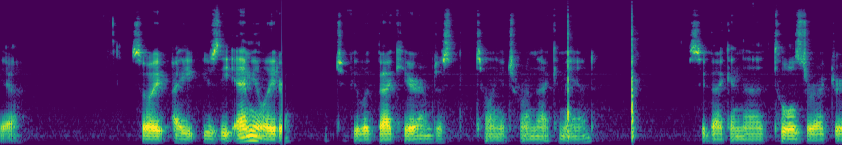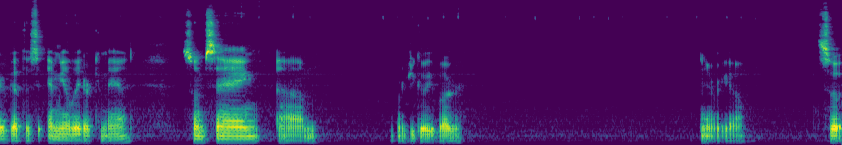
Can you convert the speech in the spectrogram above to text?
Yeah. So I, I use the emulator which if you look back here, I'm just telling it to run that command. See back in the tools directory, I've got this emulator command. So I'm saying, um, where'd you go, you bugger? There we go. So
